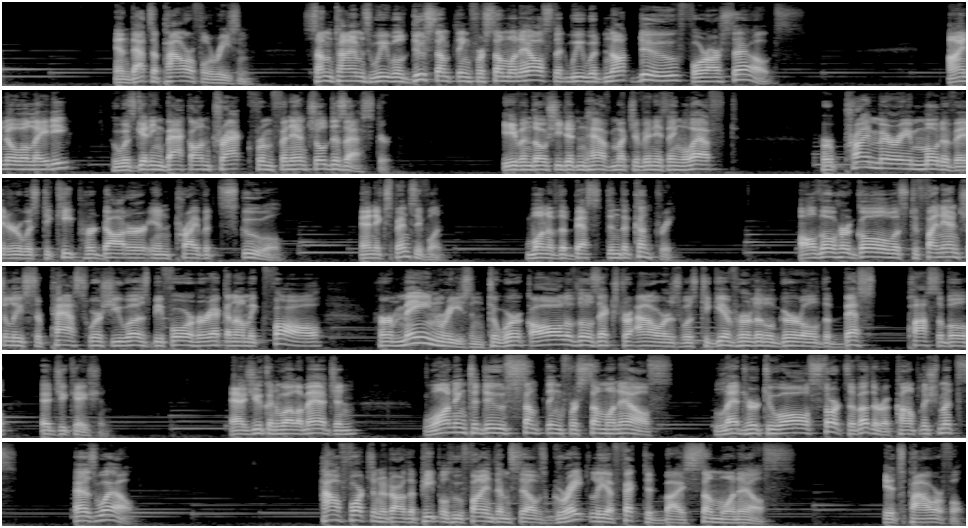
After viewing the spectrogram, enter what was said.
And that's a powerful reason. Sometimes we will do something for someone else that we would not do for ourselves. I know a lady who was getting back on track from financial disaster. Even though she didn't have much of anything left, her primary motivator was to keep her daughter in private school, an expensive one, one of the best in the country. Although her goal was to financially surpass where she was before her economic fall, her main reason to work all of those extra hours was to give her little girl the best possible education. As you can well imagine, wanting to do something for someone else led her to all sorts of other accomplishments as well. How fortunate are the people who find themselves greatly affected by someone else. It's powerful.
